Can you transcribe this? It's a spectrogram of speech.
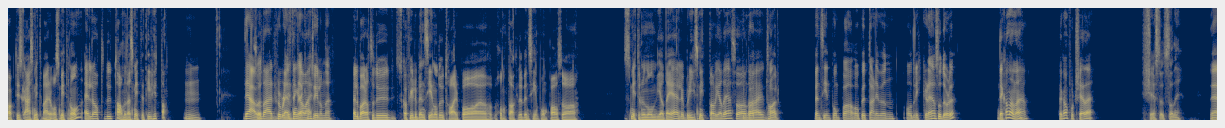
faktisk er smittebærer og smitter noen, eller at du tar med deg smitte til hytta. Mm. Det er jo Så det er et problem. Det er ikke noen tvil om det. Eller bare at du skal fylle bensin, og du tar på håndtaket til bensinpumpa, og så smitter du noen via det, eller blir smitta via det. Så Du det, er, tar bensinpumpa og putter den i munnen og drikker det, og så dør du. det kan hende. Ja. Det kan fort skje, det. Skjer støtstadig. Det,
